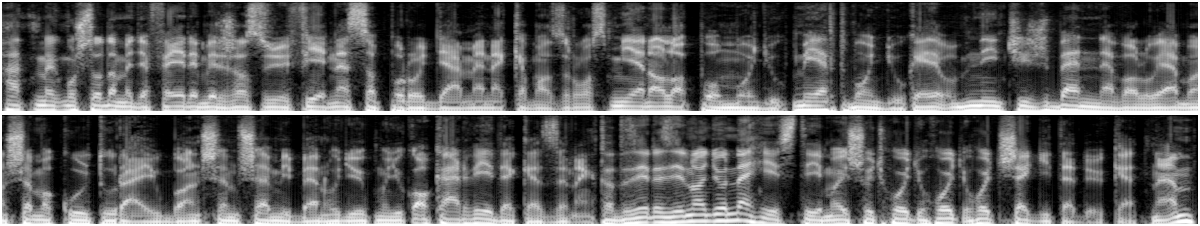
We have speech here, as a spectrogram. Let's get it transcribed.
Hát meg most oda megy a fejremére, és azt mondja, hogy fél, ne szaporodjál, mert nekem az rossz. Milyen alapon mondjuk? Miért mondjuk? Nincs is benne valójában sem a kultúrájukban, sem semmiben, hogy ők mondjuk akár védekezzenek. Tehát azért ez egy nagyon nehéz téma is, hogy hogy, hogy, hogy segíted őket, nem?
